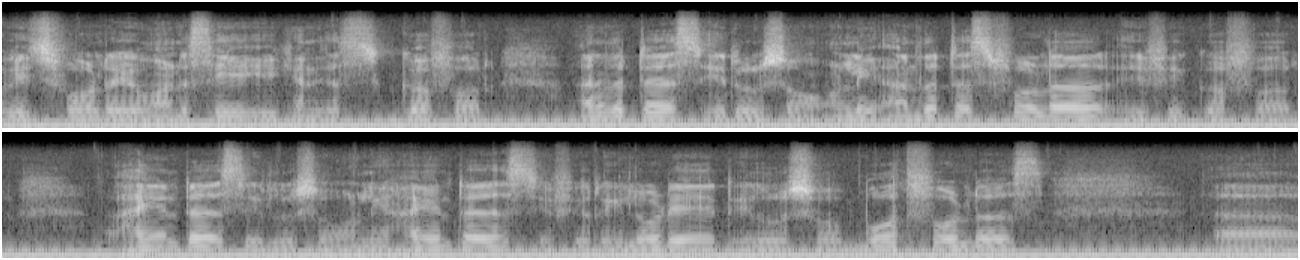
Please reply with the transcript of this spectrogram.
which folder you want to see. You can just go for another test it will show only another test folder. If you go for high-end test it will show only high-end test. If you reload it it will show both folders. Uh,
